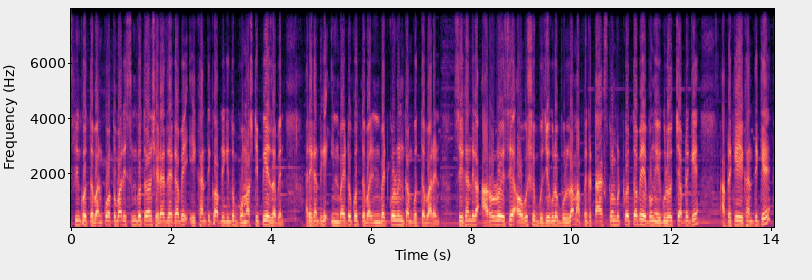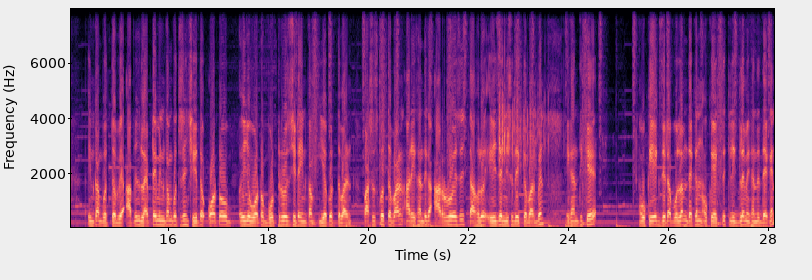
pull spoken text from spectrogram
স্পিন করতে পারেন, কতবার স্পিন করতে পারেন সেটা দেখাবে। এখান থেকেও আপনি কিন্তু বোনাসটি পেয়ে যাবেন। আর এখান থেকে ইনভাইটও করতে পারেন ইনভাইট করে ইনকাম করতে পারেন। সেখান থেকে আরও রয়েছে, অবশ্যই যেগুলো বললাম, আপনাকে টাস্ক কমপ্লিট করতে হবে এবং এগুলো হচ্ছে আপনাকে আপনাকে এখান থেকে ইনকাম করতে হবে। আপনি যদি লাইফ টাইম ইনকাম করতে চান, সেক্ষেত্রে অটো এই যে অটো বোর্ডটি রয়েছে, সেটা ইনকাম ইয়ে করতে পারেন পারচেস করতে পারেন। আর এখান থেকে আরও রয়েছে তাহলে এই যে নিচে দেখতে পারবেন, এখান থেকে ওকে এক্স যেটা বললাম, দেখেন ওকে এক্সে ক্লিক দিলাম, এখান থেকে দেখেন।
